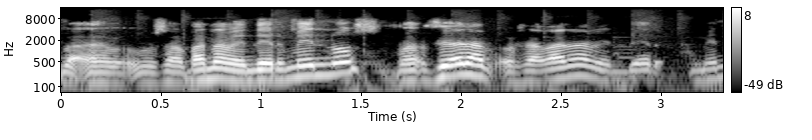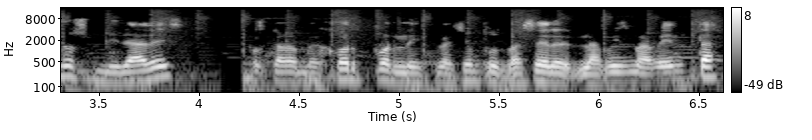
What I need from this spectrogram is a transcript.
o sea, van a vender menos, o sea, van a vender menos unidades porque a lo mejor por la inflación pues va a ser la misma venta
